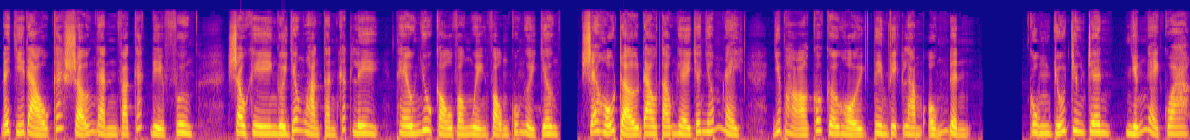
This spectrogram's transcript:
đã chỉ đạo các sở ngành và các địa phương, sau khi người dân hoàn thành cách ly theo nhu cầu và nguyện vọng của người dân, sẽ hỗ trợ đào tạo nghề cho nhóm này, giúp họ có cơ hội tìm việc làm ổn định. Cùng chủ trương trên, những ngày qua,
